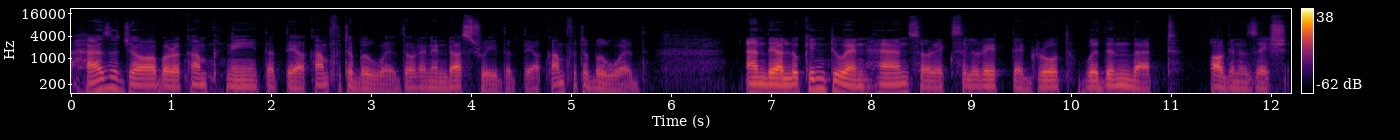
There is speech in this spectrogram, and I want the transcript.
has a job or a company that they are comfortable with, or an industry that they are comfortable with, and they are looking to enhance or accelerate their growth within that organization.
